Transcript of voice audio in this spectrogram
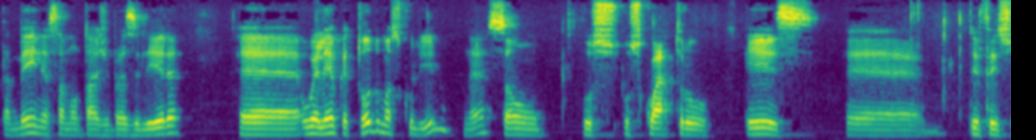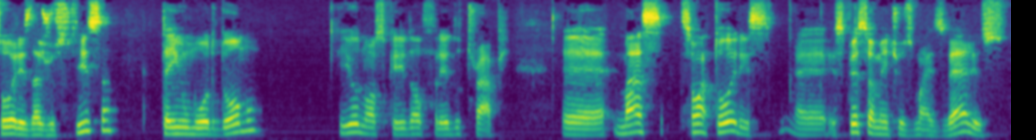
também nessa montagem brasileira, é, o elenco é todo masculino, né? são os, os quatro ex-defensores é, da justiça, tem o mordomo e o nosso querido Alfredo Trapp. É, mas são atores, é, especialmente os mais velhos,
